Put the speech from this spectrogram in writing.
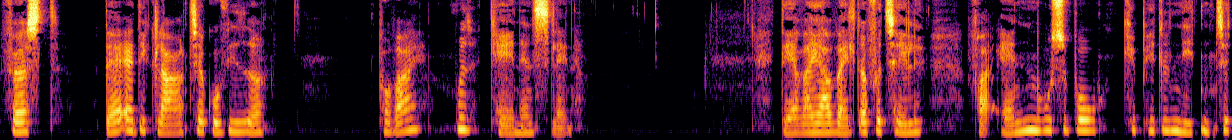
Først da er de klar til at gå videre på vej mod Kanans land. Der var jeg valgt at fortælle fra 2. Mosebog, kapitel 19 til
